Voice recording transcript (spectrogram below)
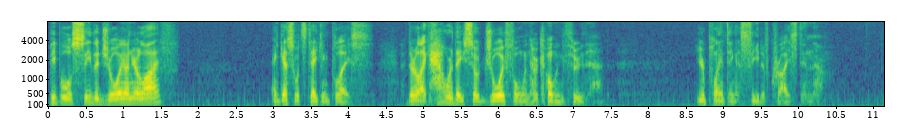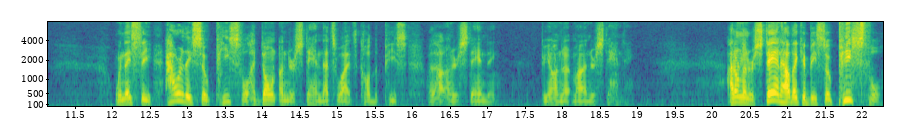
People will see the joy on your life, and guess what's taking place? They're like, how are they so joyful when they're going through that? You're planting a seed of Christ in them. When they see, how are they so peaceful? I don't understand. That's why it's called the peace without understanding, beyond my understanding. I don't understand how they could be so peaceful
